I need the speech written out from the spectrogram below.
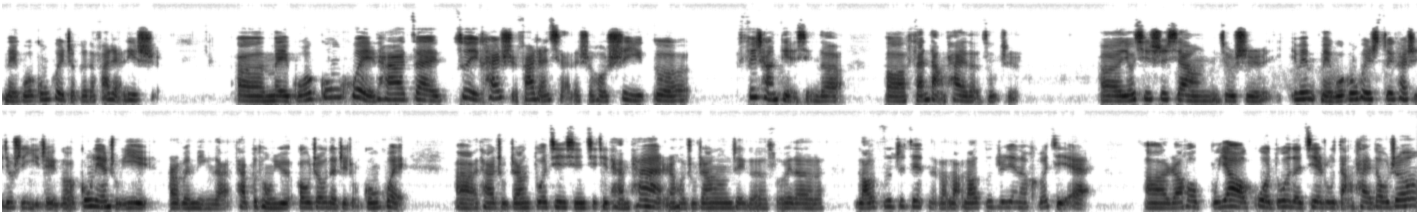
美国工会整个的发展历史，呃，美国工会它在最开始发展起来的时候是一个非常典型的呃反党派的组织，呃，尤其是像就是因为美国工会是最开始就是以这个工联主义而闻名的，它不同于欧洲的这种工会，啊，他主张多进行集体谈判，然后主张这个所谓的劳资之间劳劳劳资之间的和解。啊，然后不要过多的介入党派斗争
